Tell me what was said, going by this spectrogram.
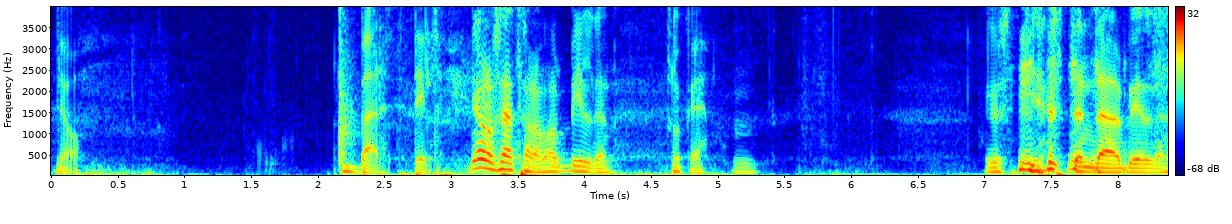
Ja. Bertil. Jag har nog sett honom, han bilden. Okej. Just, just den där bilden.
